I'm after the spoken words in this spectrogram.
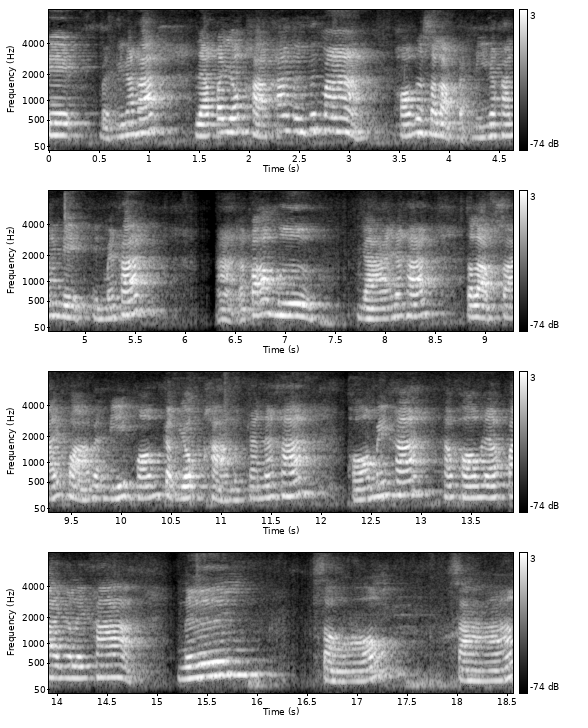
เด็กๆแบบนี้นะคะ แล้วก็ยกขาข้างหนึ่งขึ้นมา พร้อมจะสลับแบบนี้นะคะเด็กๆเห็นไหมคะอะแล้วก็เอามือย้ายนะคะ ลับซ้ายขวาแบบนี้พร้อมกับยกขาเหมือนกันนะคะ พร้อมไหมคะ ถ้าพร้อมแล้วไปกันเลยค่ะหนึ่งสองสาม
